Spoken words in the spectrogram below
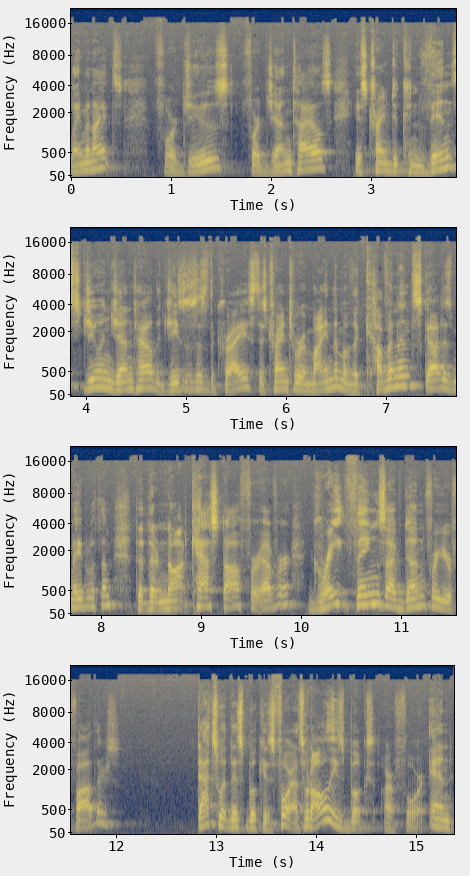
Lamanites, for Jews, for Gentiles, is trying to convince Jew and Gentile that Jesus is the Christ, is trying to remind them of the covenants God has made with them, that they're not cast off forever. Great things I've done for your fathers. That's what this book is for. That's what all these books are for. And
